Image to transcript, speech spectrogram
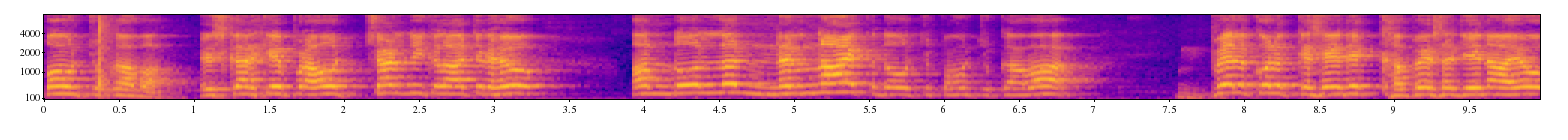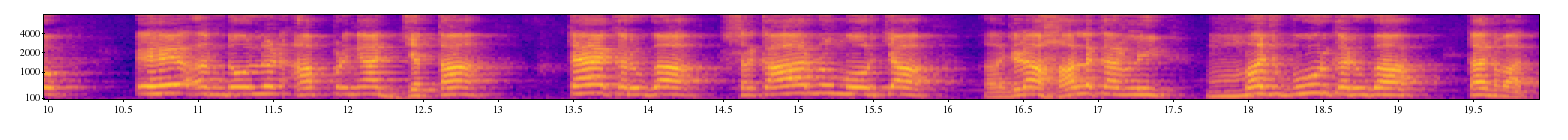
ਪਹੁੰਚ ਚੁੱਕਾ ਵਾ। ਇਸ ਕਰਕੇ ਭਰਾਓ, ਚੜ੍ਹਦੀ ਕਲਾ 'ਚ ਰਹਿਓ ਅੰਦੋਲਨ ਨਿਰਣਾਇਕ ਦੌਰ 'ਚ ਪਹੁੰਚ ਚੁੱਕਾ ਵਾ। ਬਿਲਕੁਲ ਕਿਸੇ ਦੇ ਖੱਬੇ ਸੱਜੇ ਨਾ ਆਇਓ। ਇਹ ਅੰਦੋਲਨ ਆਪਣੀਆਂ ਜਿੱਤਾਂ ਤੈਅ ਕਰੂਗਾ। ਸਰਕਾਰ ਨੂੰ ਮੋਰਚਾ ਜਿਹੜਾ ਹੱਲ ਕਰਨ ਲਈ ਮਜਬੂਰ ਕਰੂਗਾ। ਧੰਨਵਾਦ।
